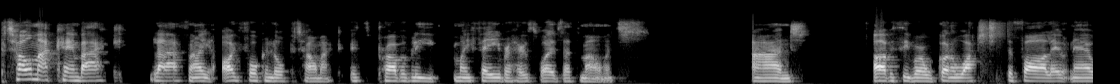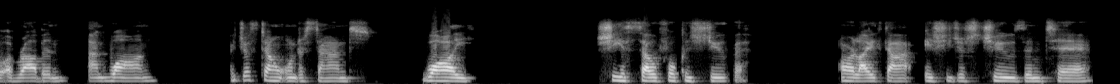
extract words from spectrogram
Potomac came back last night. I fucking love Potomac. It's probably my favorite housewives at the moment. And obviously, we're going to watch the fallout now of Robyn and Juan. I just don't understand why she is so fucking stupid or like that. Is she just choosing to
